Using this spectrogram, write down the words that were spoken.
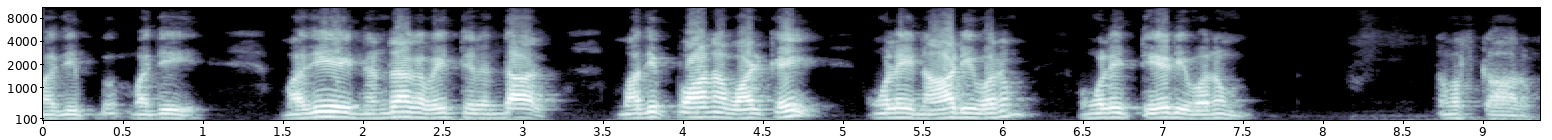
மதிப்பு மதி. மதியை நன்றாக வைத்திருந்தால் மதிப்பான வாழ்க்கை உங்களை நாடி வரும் உங்களை தேடி வரும். நமஸ்காரம்.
